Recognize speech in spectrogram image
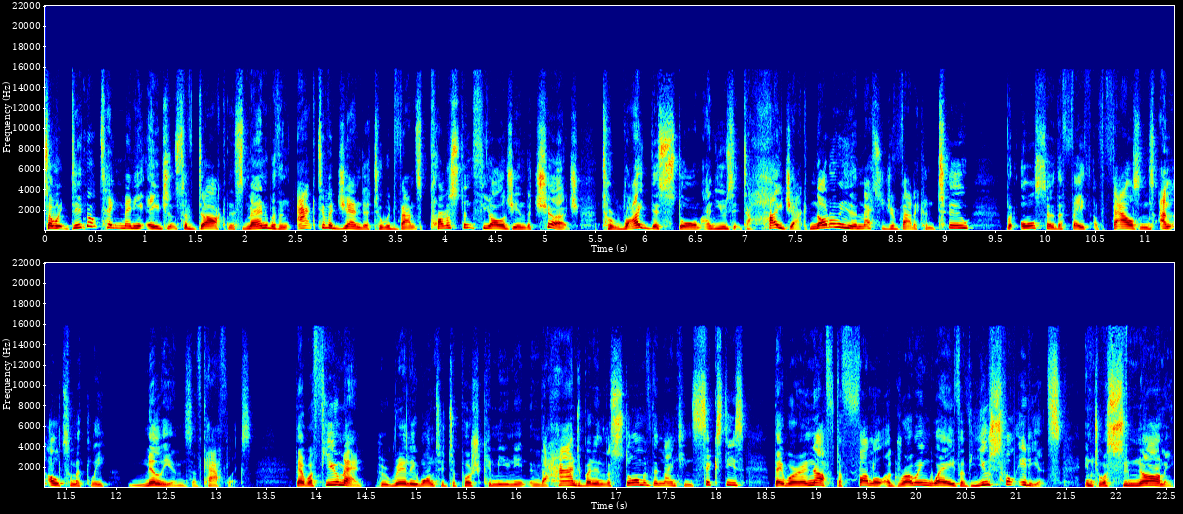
So it did not take many agents of darkness, men with an active agenda to advance Protestant theology in the church, to ride this storm and use it to hijack not only the message of Vatican II, but also the faith of thousands and ultimately millions of Catholics. There were few men who really wanted to push communion in the hand, but in the storm of the 1960s, they were enough to funnel a growing wave of useful idiots into a tsunami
